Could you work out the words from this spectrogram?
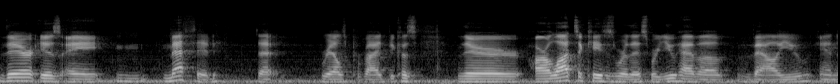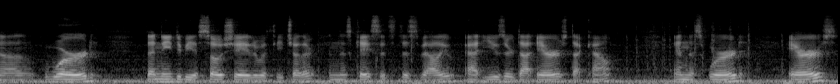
There is a method that Rails provide because there are lots of cases where this, where you have a value and a word that need to be associated with each other. In this case, it's this value at user.errors.count and this word, errors.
